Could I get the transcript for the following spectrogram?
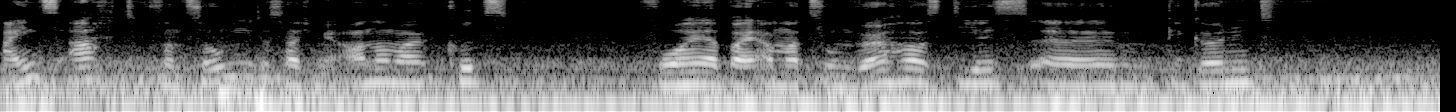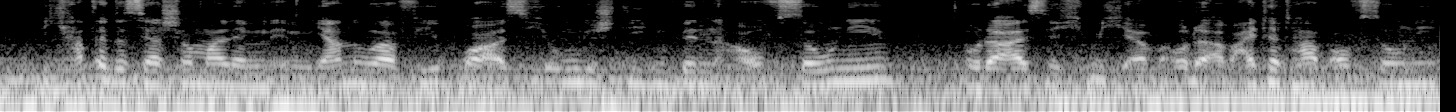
1.8 von Sony, das habe ich mir auch noch mal kurz vorher bei Amazon Warehouse Deals äh, gegönnt. Ich hatte das ja schon mal im, im, Januar, Februar, als ich umgestiegen bin auf Sony oder als ich mich er, oder erweitert habe auf Sony.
